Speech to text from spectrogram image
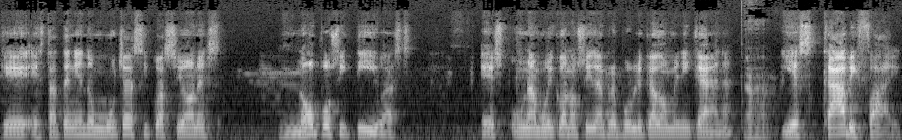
que está teniendo muchas situaciones no positivas es una muy conocida en República Dominicana y es Cabify.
